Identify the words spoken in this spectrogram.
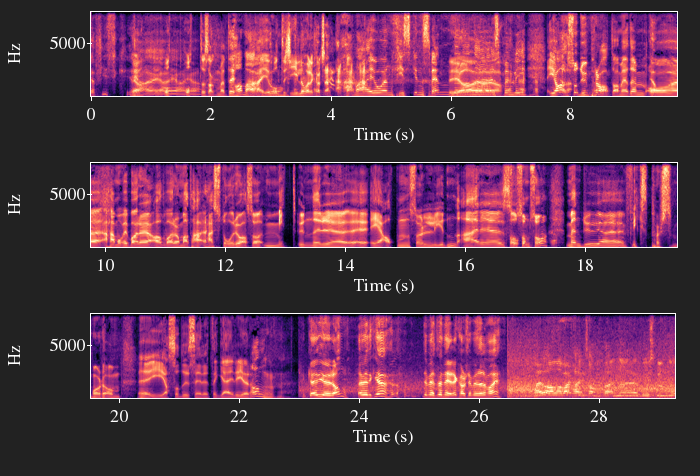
Ja, fisk. Ja, ja, ja, ja. Åt- Åtte centimeter. Han er jo- Åtte kilo var det kanskje. Han er jo en fiskens venn, Ja, ja, ja. Espen Lie. Ja, så du prata med dem, og eh, her må vi bare advare om at her, her står jo altså midt under eh, E18, så lyden er så, så som så. Men du eh, fikk spørsmål om eh, Jaså, du ser etter Geir Gjøran? Geir Gjøran? Jeg vet ikke. Det vet vel dere kanskje bedre enn meg. Nei han har vært her i Sandefjord en god stund nå.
